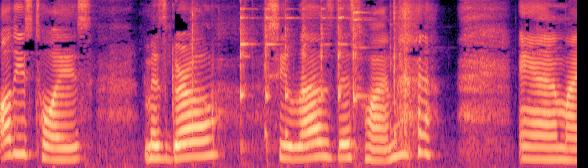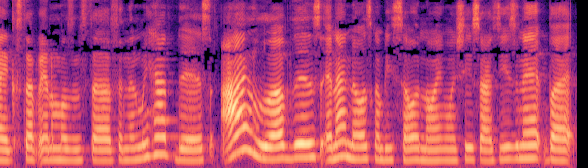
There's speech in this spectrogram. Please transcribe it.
All these toys. Miss Girl, she loves this one. and like stuffed animals and stuff. And then we have this. I love this. And I know it's to be so annoying when she starts using it. But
